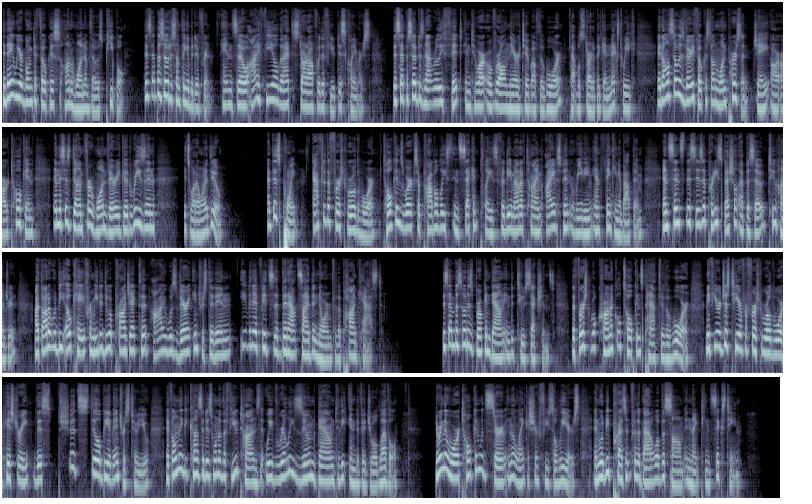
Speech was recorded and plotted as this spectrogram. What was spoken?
Today we are going to focus on one of those people. This episode is something a bit different, and so I feel that I have to start off with a few disclaimers. This episode does not really fit into our overall narrative of the war, that will start up again next week. It also is very focused on one person, J.R.R. Tolkien, and this is done for one very good reason it's what I want to do. At this point, after the First World War, Tolkien's works are probably in second place for the amount of time I have spent reading and thinking about them. And since this is a pretty special episode, 200, I thought it would be okay for me to do a project that I was very interested in, even if it's a bit outside the norm for the podcast. This episode is broken down into two sections. The first will chronicle Tolkien's path through the war, and if you are just here for First World War history, this should still be of interest to you, if only because it is one of the few times that we've really zoomed down to the individual level. During the war, Tolkien would serve in the Lancashire Fusiliers and would be present for the Battle of the Somme in 1916.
